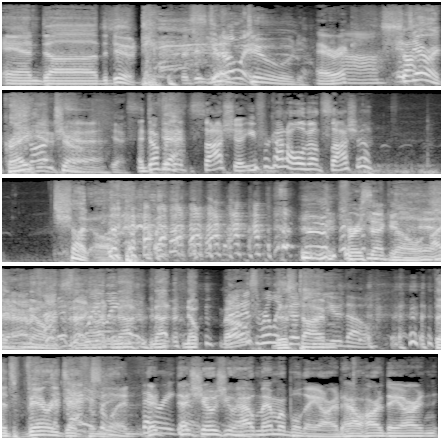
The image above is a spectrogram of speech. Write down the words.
And uh, the dude. You know it. Dude. Eric. it's Eric, right? Sancho. Yeah. Yes. And don't forget Yeah. Sasha. You forgot all about Sasha. Shut up. For a second. No, I no, Really? not, not, no. That is really This good time- for you, though. That's very good for me. Excellent. Very that, that shows you how memorable they are and how hard they are, and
